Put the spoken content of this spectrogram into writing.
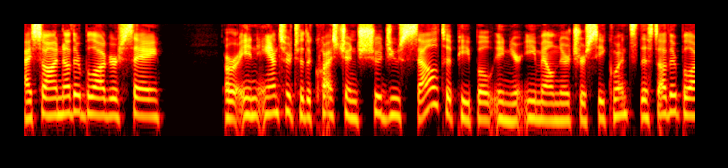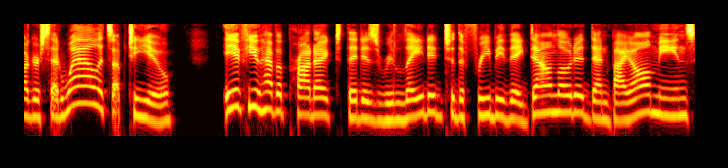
I saw another blogger say, or in answer to the question, should you sell to people in your email nurture sequence? This other blogger said, well, it's up to you. If you have a product that is related to the freebie they downloaded, then by all means,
